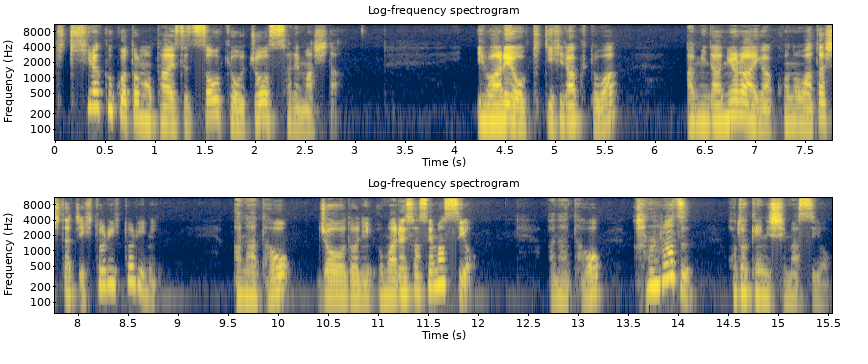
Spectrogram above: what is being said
聞き開くことの大切さを強調されました。言われを聞き開くとは、阿弥陀如来がこの私たち一人一人に、あなたを浄土に生まれさせますよ。あなたを必ず仏にしますよ。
